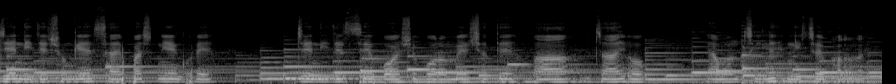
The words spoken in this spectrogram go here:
যে নিজের সঙ্গে সাইপাস নিয়ে ঘুরে, যে নিজের সে বয়সে বড় মেয়ের সাথে বা যাই হোক, এমন ছেলে নিশ্চয়ই ভালো নয়।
